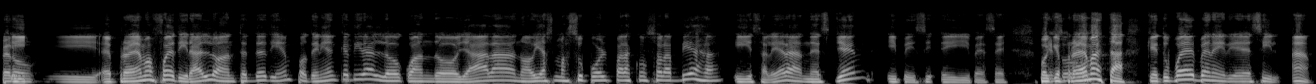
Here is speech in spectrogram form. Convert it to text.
Pero y, y el problema fue tirarlo antes de tiempo. Tenían que tirarlo cuando ya la, no había más support para las consolas viejas y saliera Next Gen y PC. y PC. Porque Eso- el problema está que tú puedes venir y decir, ah,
